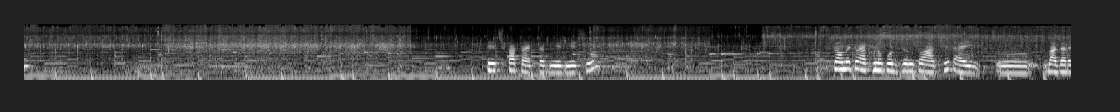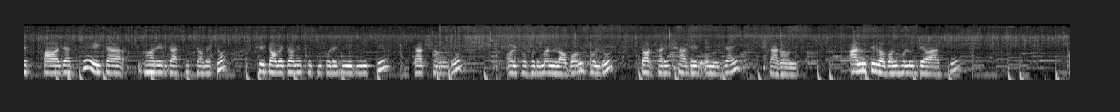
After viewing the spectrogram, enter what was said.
তেজপাতা একটা দিয়ে দিয়েছি। টমেটো এখনও পর্যন্ত আছে, তাই বাজারে পাওয়া যাচ্ছে। এইটা ঘরের গাছের টমেটো। সেই টমেটো আমি কুচি করে দিয়ে দিয়েছি। তার সঙ্গে অল্প পরিমাণ লবণ, হলুদ। তরকারির স্বাদের অনুযায়ী, কারণ আলুতে লবণ, হলুদ দেওয়া আছে।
